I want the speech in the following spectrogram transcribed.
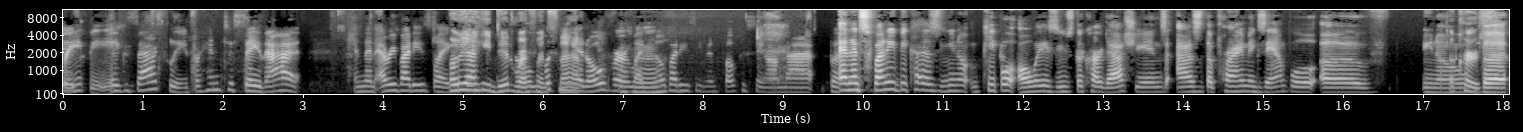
creepy. Exactly for him to say that, and then everybody's like, Oh yeah, he did you know, reference looking that. it over. Like Mhm. nobody's even focusing on that. But And it's funny because, you know, people always use the Kardashians as the prime example of, you know, the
